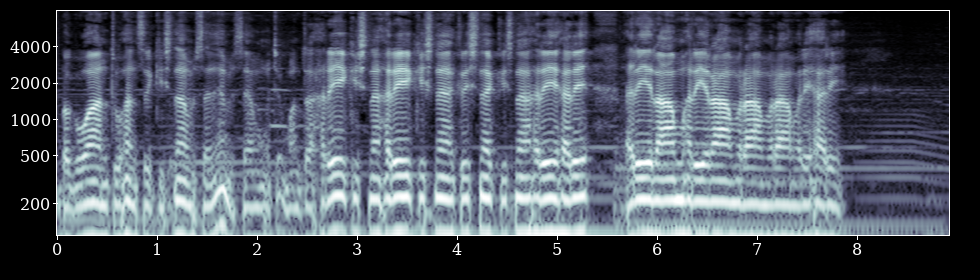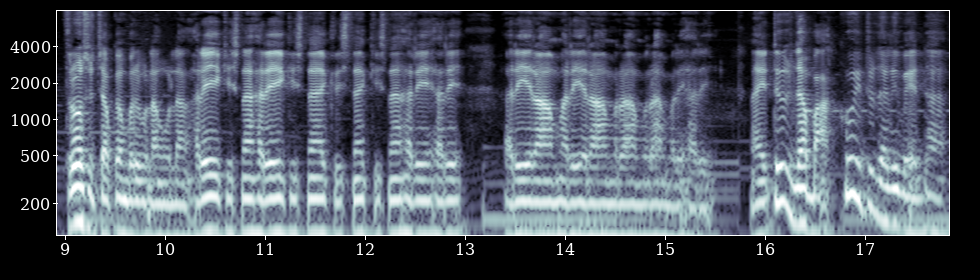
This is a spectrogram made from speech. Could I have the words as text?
Bhagawan Tuhan Sri Krishna misalnya misalnya mengucap mantra Hare Krishna Hare Krishna Krishna Krishna Hare Hare Hare Ram Hare Ram Ram Ram Hare Hare. Terus ucapkan berulang-ulang Hare Krishna Hare Krishna Krishna Krishna Hare Hare Hare Ram Hare Ram Ram Ram Hare Hare. Nah itu sudah baku itu dari beda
